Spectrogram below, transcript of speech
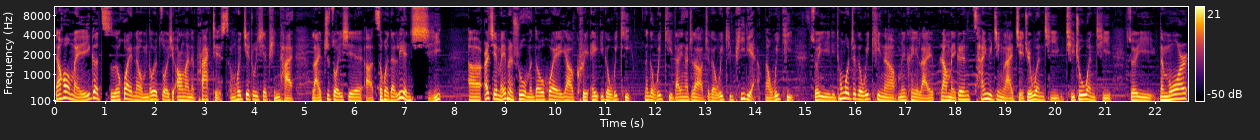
然后每一个词汇呢，我们都会做一些 online 的 practice，我们会借助一些平台来制作一些啊、词汇的练习。呃，而且每本书我们都会要 create 一个 wiki。那个 wiki 大家应该知道，这个 Wikipedia 啊 wiki，所以你通过这个 wiki 呢，我们也可以来让每个人参与进来，解决问题，提出问题。所以 the more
